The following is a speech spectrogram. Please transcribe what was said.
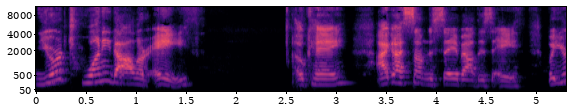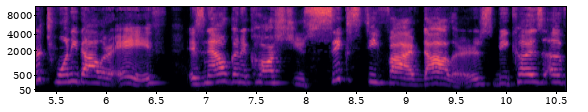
your twenty dollar eighth, okay, I got something to say about this eighth. But your twenty dollar eighth is now going to cost you $65 because of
